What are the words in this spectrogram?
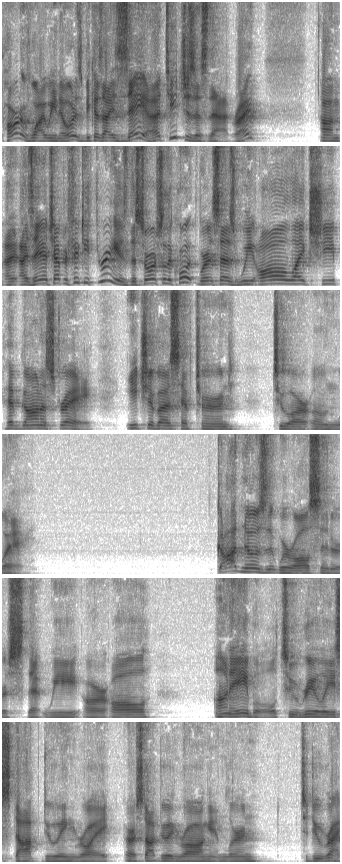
part of why we know it is because Isaiah teaches us that, right? Um, Isaiah chapter 53 is the source of the quote where it says, We all, like sheep, have gone astray. Each of us have turned to our own way. God knows that we're all sinners, that we are all unable to really stop doing right or stop doing wrong and learn to do right.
